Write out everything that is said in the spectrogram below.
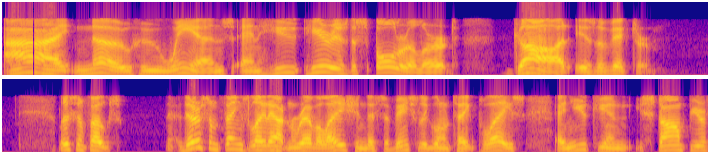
I know who wins, and here is the spoiler alert God is the victor. Listen, folks, there are some things laid out in Revelation that's eventually going to take place, and you can stomp your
